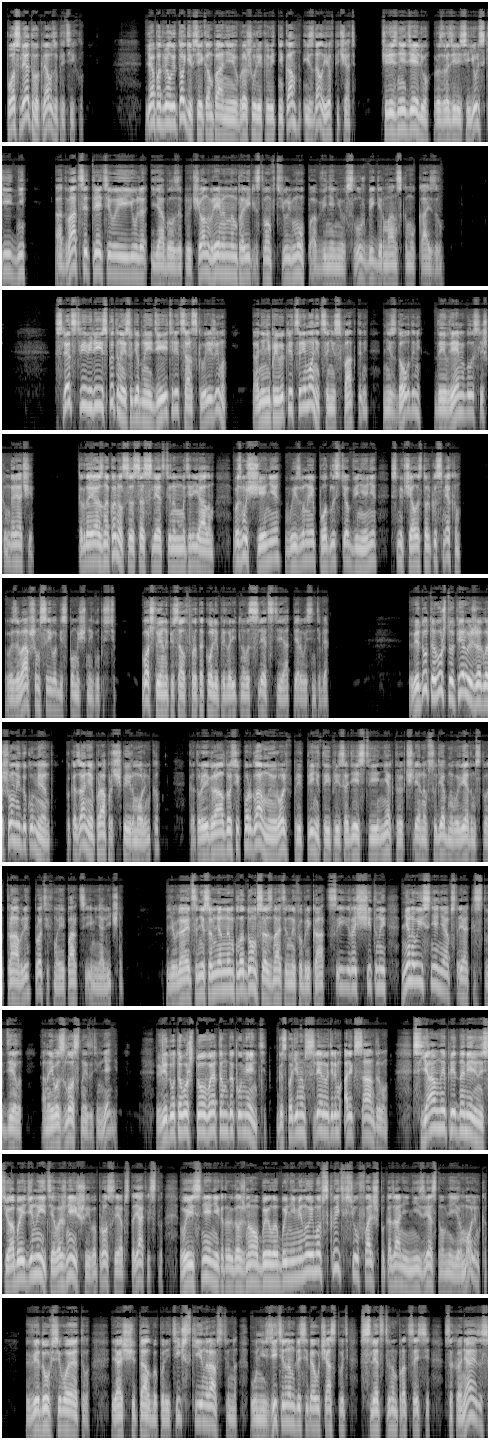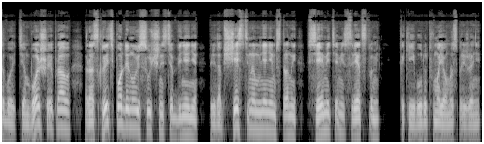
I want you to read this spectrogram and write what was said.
После этого кляуза притихла. Я подвел итоги всей кампании в брошюре клеветникам и сдал ее в печать. Через неделю разразились июльские дни, а 23 июля я был заключен временным правительством в тюрьму по обвинению в службе германскому кайзеру. Следствие вели испытанные судебные деятели царского режима. Они не привыкли церемониться ни с фактами, ни с доводами, да и время было слишком горячее. Когда я ознакомился со следственным материалом, возмущение, вызванное подлостью обвинения, смягчалось только смехом, вызывавшимся его беспомощной глупостью. Вот что я написал в протоколе предварительного следствия от 1 сентября. Ввиду того, что первый же оглашенный документ, показания прапорщика Ермоленко, который играл до сих пор главную роль в предпринятой при содействии некоторых членов судебного ведомства травли против моей партии и меня лично, является несомненным плодом сознательной фабрикации, рассчитанной не на выяснение обстоятельств дела, а на его злостное затемнение, ввиду того, что в этом документе господином следователем Александровым с явной преднамеренностью обойдены те важнейшие вопросы и обстоятельства, выяснение которых должно было бы неминуемо вскрыть всю фальшь показаний неизвестного мне Ермоленко, ввиду всего этого — я считал бы политически и нравственно унизительным для себя участвовать в следственном процессе, сохраняя за собой тем большее право раскрыть подлинную сущность обвинения перед общественным мнением страны всеми теми средствами, какие будут в моем распоряжении.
